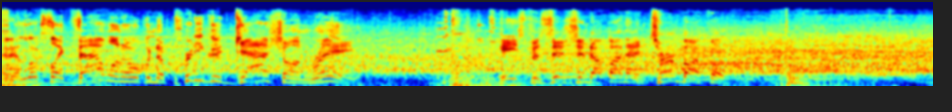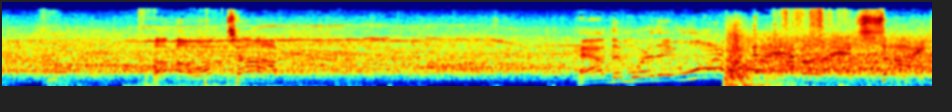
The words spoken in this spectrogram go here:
And it looks like that one opened a pretty good gash on Rey. He's positioned up on that turnbuckle. Uh-oh, up top. Have them where they want. The avalanche side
